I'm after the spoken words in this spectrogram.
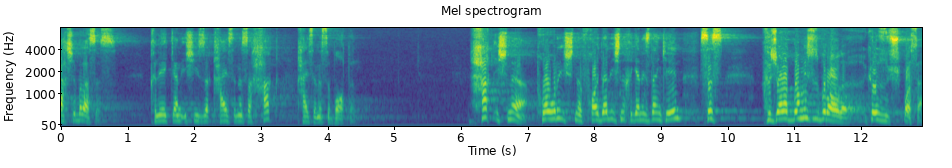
yaxshi bilasiz. Qilayotgan ishingizni qaysinisi haq, qaysinisi botil. haq ishni, to'g'ri ishni, foydali ishni qilganingizdan keyin siz hijolat bo'lmaysiz birovni ko'zi tushib qolsa.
